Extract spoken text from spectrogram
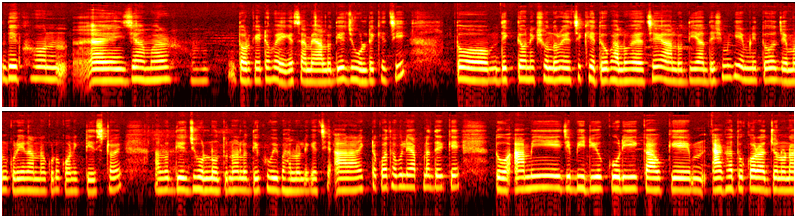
দেখুন, এই যে আমার তরকারিটা হয়ে গেছে, আমি আলু দিয়ে ঝোল রেখেছি। তো দেখতে অনেক সুন্দর হয়েছে, খেতেও ভালো হয়েছে। আলু দিয়ে আর দেশি মুরগি এমনিতেও যেমন করে রান্না করুক, অনেক টেস্ট হয়। আলু দিয়ে ঝোল, নতুন আলু দিয়ে খুবই ভালো লেগেছে। আর আরেকটা কথা বলি আপনাদেরকে, তো আমি যে ভিডিও করি কাউকে আঘাতও করার জন্য না,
